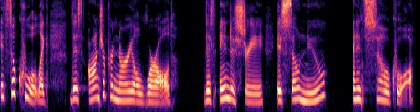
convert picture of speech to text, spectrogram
it's so cool like this entrepreneurial world this industry is so new and it's so cool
